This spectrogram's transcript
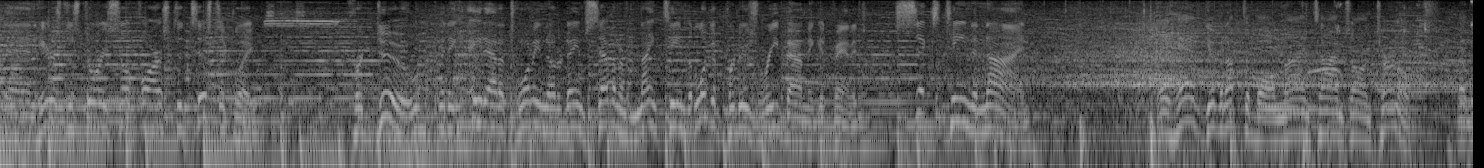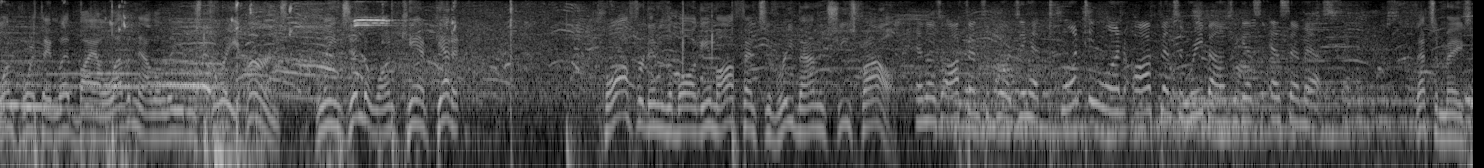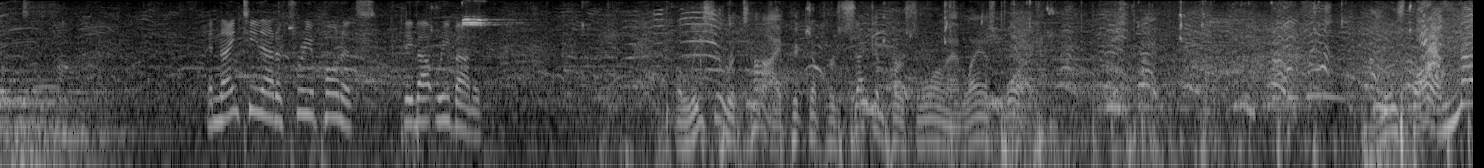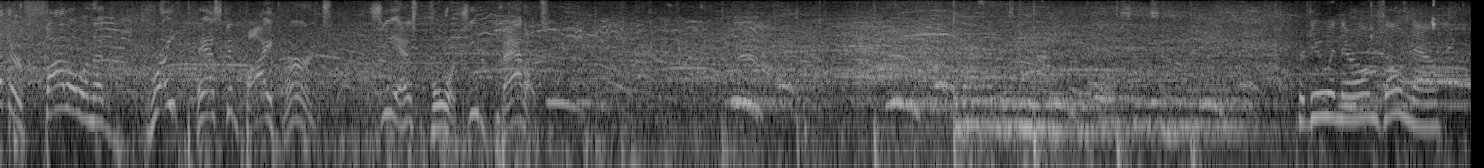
And here's the story so far statistically. Purdue hitting 8 out of 20, Notre Dame 7 of 19. But look at Purdue's rebounding advantage, 16 to 9. They have given up the ball nine times on turnovers. At one point they led by 11. Now the lead is three. Hurns leans into one, can't get it. Crawford into the ball game, offensive rebound, and she's fouled. And those offensive boards, they had 21 offensive rebounds against SMS. That's amazing. And 19 out of three opponents, they've out-rebounded. Alicia Ratay picked up her second personal on that last play. Loose ball, another follow and a great basket by Hurns. She has four. She battles. Purdue in their own zone now.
